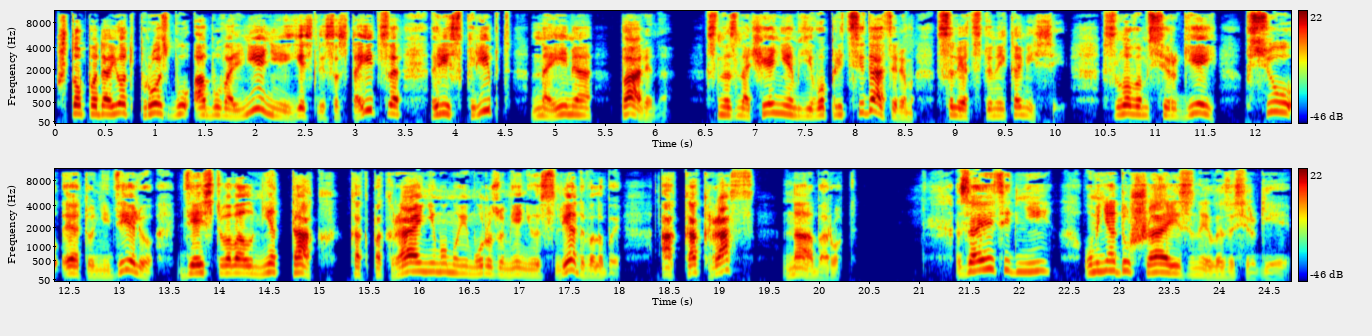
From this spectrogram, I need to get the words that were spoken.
что подает просьбу об увольнении, если состоится рескрипт на имя Палина с назначением его председателем следственной комиссии. Словом, Сергей всю эту неделю действовал не так, как, по крайнему моему разумению, следовало бы, а как раз наоборот. За эти дни у меня душа изныла за Сергея.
